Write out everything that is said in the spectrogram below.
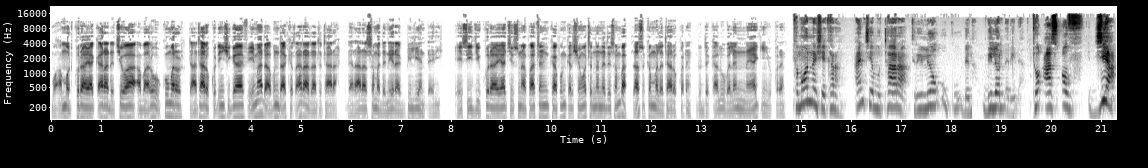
Muhammad Kura ya kara da cewa a bara hukumar ta tara kuɗin shiga fiye ma da abin da aka tsara za ta tara da rara sama da naira biliyan ɗari. ACG Kura ya ce suna fatan kafin ƙarshen watan nan na Disamba za su kammala tara kuɗin duk da ƙalubalen na yaƙin Ukraine. Kama wannan shekaran an ce mu tara triliyon uku da biliyon ɗari. To as of jiya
